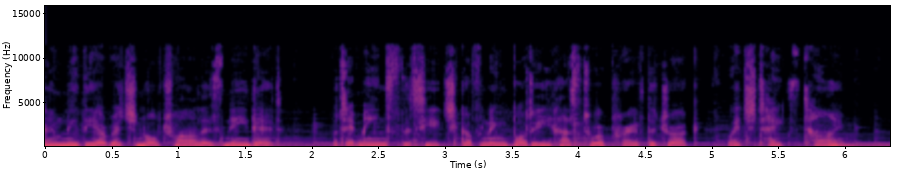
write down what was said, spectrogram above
only the original trial is needed, but it means that each governing body has to approve the drug, which takes time.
